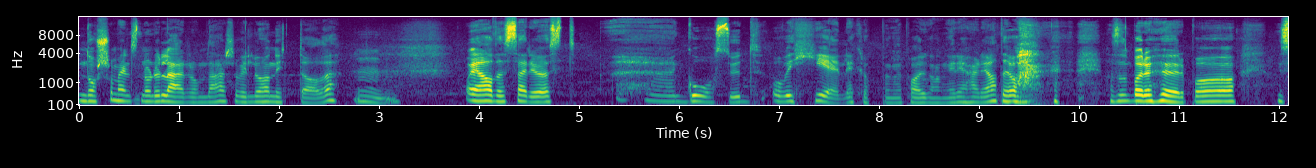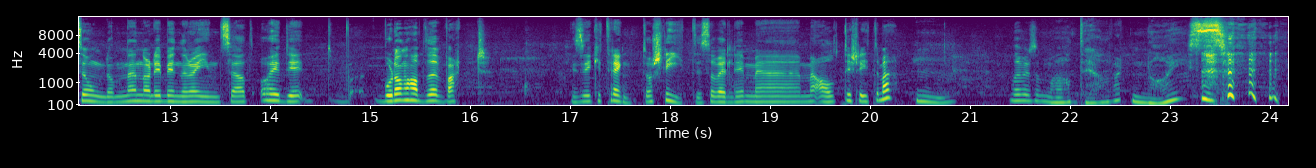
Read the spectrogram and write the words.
når som helst når du lærer om det her, så vil du ha nytte av det. Mm. Og jeg hadde seriøst eh, gåsehud over hele kroppen et par ganger i helga. Det var altså Bare å høre på disse ungdommene når de begynner å innse at Oi, de, hvordan hadde det vært hvis vi ikke trengte å slite så veldig med, med alt de sliter med? Mm. Og det sånn, ja, det hadde vært nice.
